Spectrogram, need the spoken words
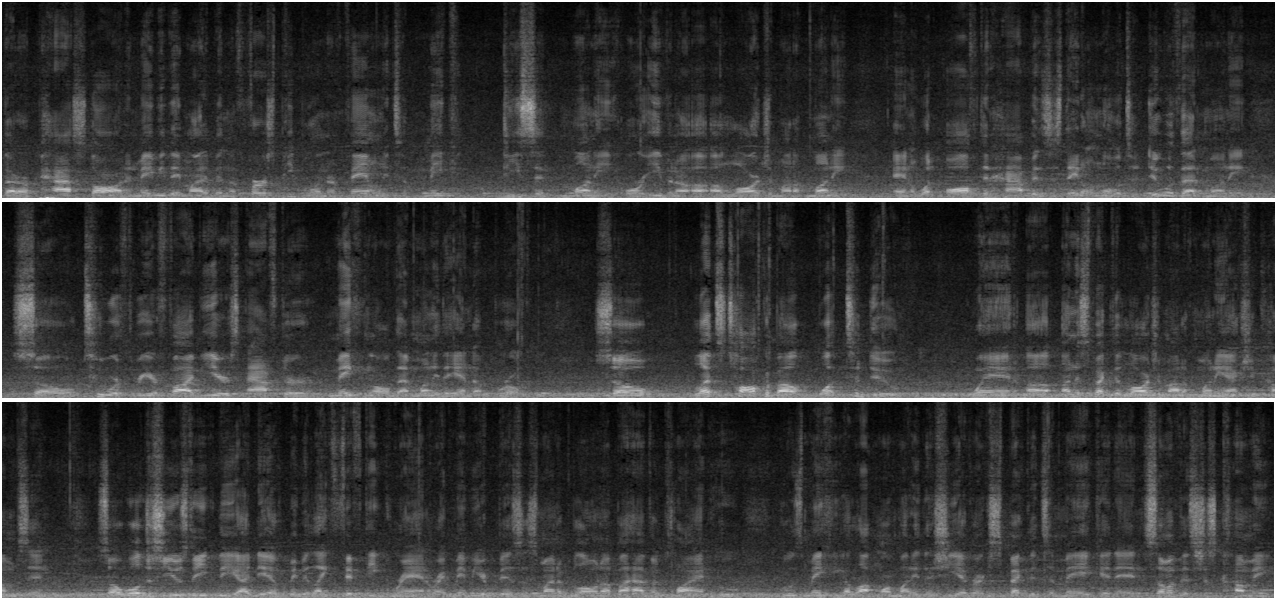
that are passed on, and maybe they might have been the first people in their family to make decent money or even a, a large amount of money. And what often happens is they don't know what to do with that money. So two or three or five years after making all that money, they end up broke. So let's talk about what to do when an unexpected large amount of money actually comes in. So we'll just use the, the idea of maybe like 50 grand, right? Maybe your business might have blown up. I have a client who who's making a lot more money than she ever expected to make, and, and some of it's just coming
